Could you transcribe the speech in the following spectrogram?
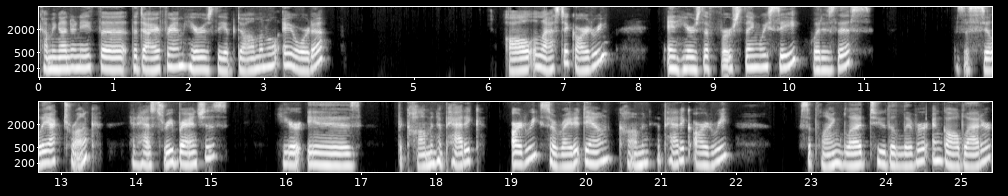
Coming underneath the, the diaphragm, here is the abdominal aorta. All elastic artery. And here's the first thing we see. What is this? It's a celiac trunk. It has three branches. Here is the common hepatic artery. So write it down. Common hepatic artery supplying blood to the liver and gallbladder.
